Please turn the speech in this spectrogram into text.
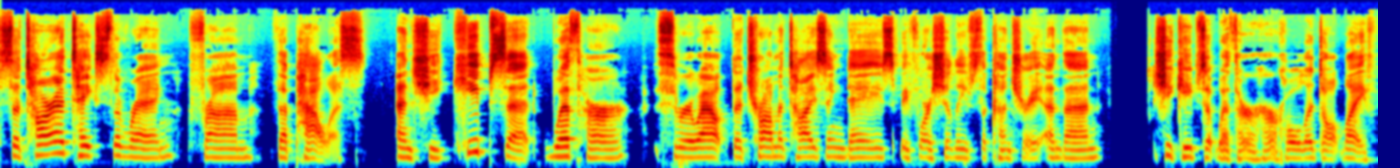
Sitara takes the ring from the palace and she keeps it with her throughout the traumatizing days before she leaves the country. And then she keeps it with her her whole adult life.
